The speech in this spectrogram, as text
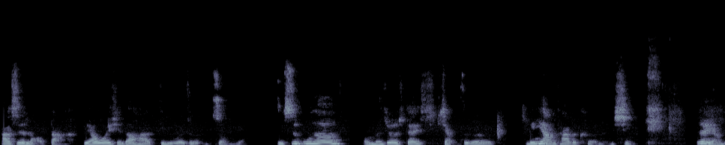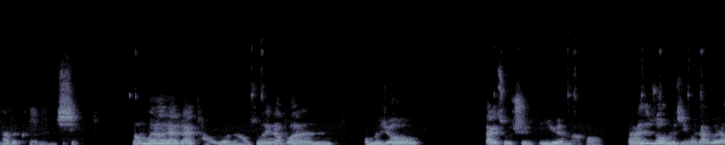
它是老大，不要威胁到它的地位，这个很重要。于是乎呢，我们就在想这个。领养它的可能性，认养它的可能性。然后回到家就在讨论啊，我说：“哎，那不然我们就带出去医院嘛？哈，本来是说我们警卫大哥要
